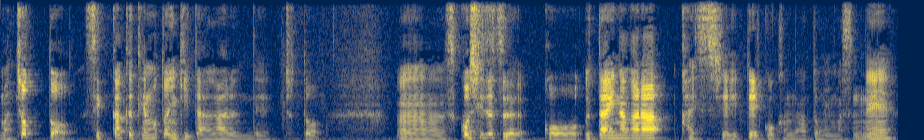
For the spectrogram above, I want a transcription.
まあちょっとせっかく手元にギターがあるんでちょっとうん少しずつこう歌いながら解説していこうかなと思いますね。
